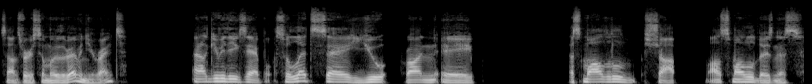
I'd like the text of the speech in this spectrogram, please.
Sounds very similar to the revenue, right? And I'll give you the example. So let's say you run a, a small little shop, a small little business,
